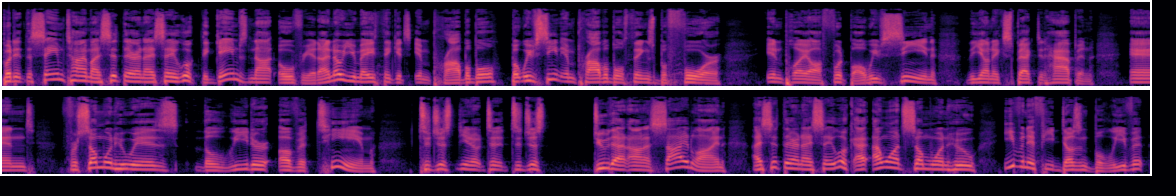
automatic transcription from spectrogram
but at the same time, I sit there and I say, look, the game's not over yet. I know you may think it's improbable, but we've seen improbable things before in playoff football. We've seen the unexpected happen. And for someone who is the leader of a team to just, you know, to, to just do that on a sideline, I sit there and I say, look, I, I want someone who, even if he doesn't believe it,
